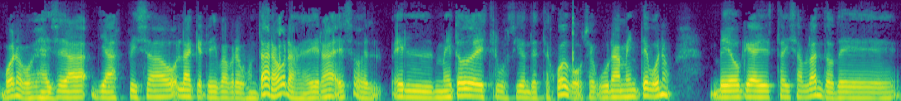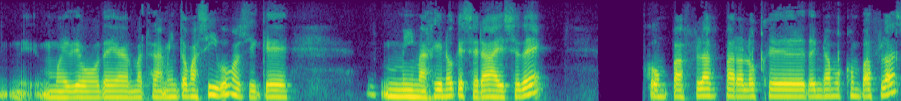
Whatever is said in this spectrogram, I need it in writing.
Bueno, pues ya, ya, has pisado la que te iba a preguntar ahora. Era eso, el, el, método de distribución de este juego. Seguramente, bueno, veo que estáis hablando de medio de almacenamiento masivo, así que me imagino que será SD, Compact Flash para los que tengamos Compact Flash,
